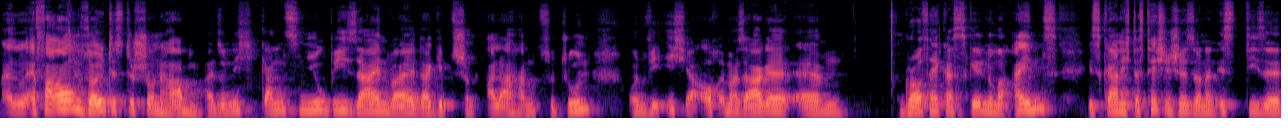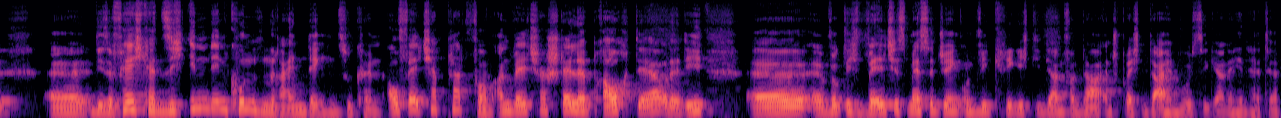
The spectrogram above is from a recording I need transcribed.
also Erfahrung solltest du schon haben. Also nicht ganz Newbie sein, weil da gibt es schon allerhand zu tun. Und wie ich ja auch immer sage, ähm, Growth Hacker Skill Nummer eins ist gar nicht das Technische, sondern ist diese äh, diese Fähigkeit, sich in den Kunden reindenken zu können. Auf welcher Plattform, an welcher Stelle braucht der oder die äh, äh, wirklich welches Messaging und wie kriege ich die dann von da entsprechend dahin, wo ich sie gerne hin hätte.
